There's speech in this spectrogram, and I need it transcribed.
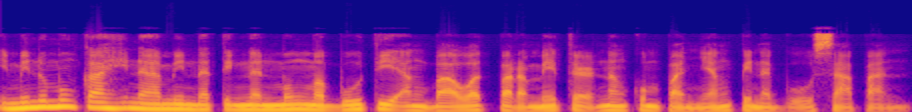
Iminumungkahi namin na tingnan mong mabuti ang bawat parameter ng kumpanyang pinag-uusapan.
